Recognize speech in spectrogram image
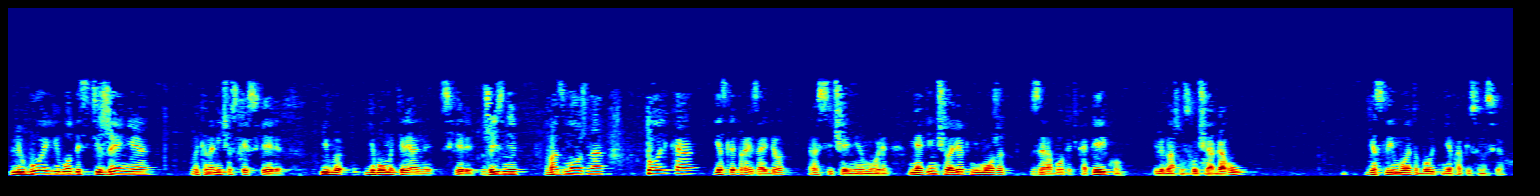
любое его достижение в экономической сфере и в его материальной сфере жизни возможно только если произойдет рассечение моря. Ни один человек не может заработать копейку, или в нашем случае агару, если ему это будет не прописано сверху.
